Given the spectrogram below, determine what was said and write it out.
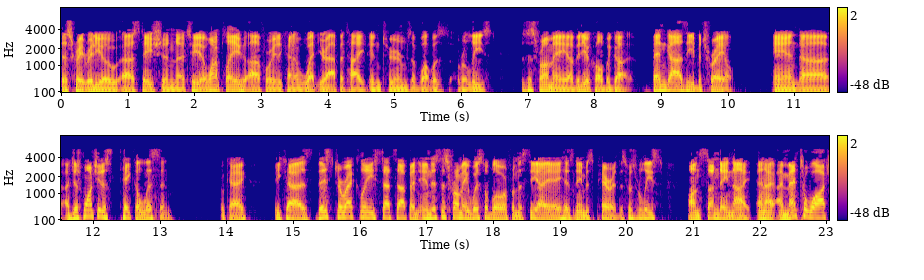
this great radio station to you. I want to play for you to kind of whet your appetite in terms of what was released. This is from a, a video called Benghazi Betrayal. And I just want you to take a listen, okay? Because this directly sets up, and, and, this is from a whistleblower from the CIA. His name is Parrott. This was released on Sunday night, and I, I meant to watch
